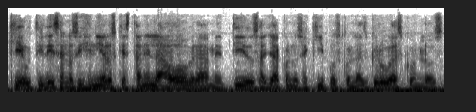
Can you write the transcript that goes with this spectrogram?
que utilizan los ingenieros que están en la obra, metidos allá con los equipos, con las grúas, con, los,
